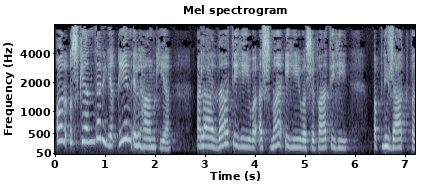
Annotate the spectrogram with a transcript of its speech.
اور اس کے اندر یقین الہام کیا۔ اللہ ذات ہی و اسما ہی و صفات ہی اپنی ذات پر،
